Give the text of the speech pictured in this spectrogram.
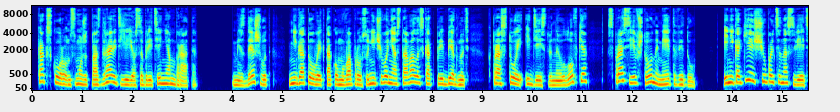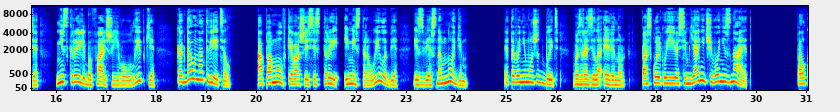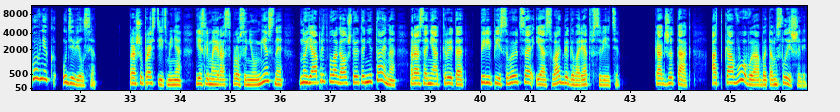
как скоро он сможет поздравить ее с обретением брата. Мисс Дэшвуд, не готовой к такому вопросу, ничего не оставалось, как прибегнуть к простой и действенной уловке, спросив, что он имеет в виду. И никакие щупальца на свете не скрыли бы фальши его улыбки, когда он ответил, «О помолвке вашей сестры и мистера Уиллоби известно многим». «Этого не может быть», — возразила Элинор, «поскольку ее семья ничего не знает». Полковник удивился. Прошу простить меня, если мои расспросы неуместны, но я предполагал, что это не тайна, раз они открыто переписываются и о свадьбе говорят в свете. Как же так? От кого вы об этом слышали?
